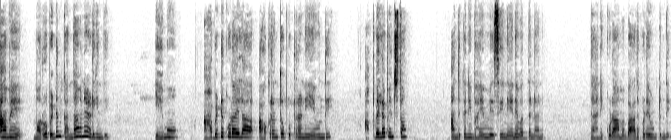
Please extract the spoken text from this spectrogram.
ఆమె మరో బిడ్డను కందామనే అడిగింది. ఏమో ఆ బిడ్డ కూడా ఇలా అవకరంతో పుట్టరని ఏముంది? అప్పుడు ఎలా పెంచుతాం? అందుకని భయం వేసి నేనే వద్దన్నాను. దానికి కూడా ఆమె బాధపడే ఉంటుంది.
